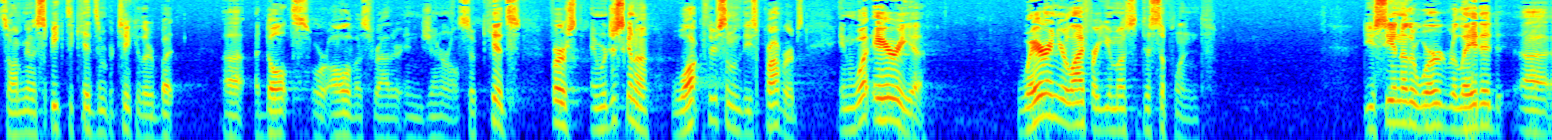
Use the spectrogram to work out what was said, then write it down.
So I'm going to speak to kids in particular, but uh, adults, or all of us rather, in general. So, kids, first, and we're just going to walk through some of these proverbs. In what area, where in your life are you most disciplined? Do you see another word related uh,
